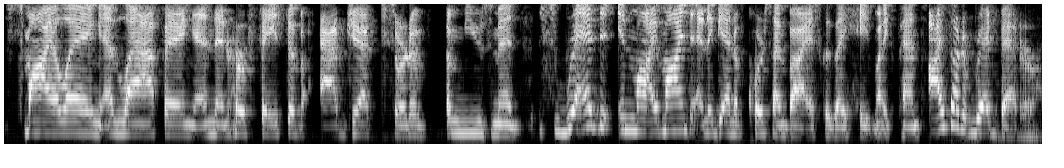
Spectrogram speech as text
smiling and laughing, and then her face of abject sort of amusement read in my mind. And again, of course, I'm biased because I hate Mike Pence. I thought it read better.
